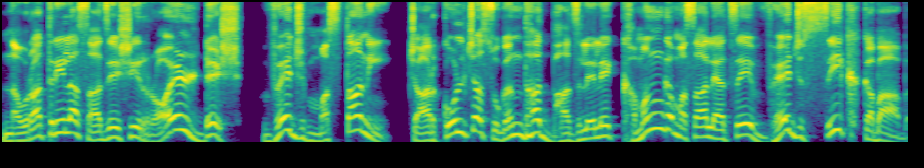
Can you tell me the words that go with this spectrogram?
नवरात्रीला साजेशी रॉयल डिश व्हेज मस्तानी. चारकोलच्या सुगंधात भाजलेले खमंग मसाल्याचे व्हेज सीख कबाब.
